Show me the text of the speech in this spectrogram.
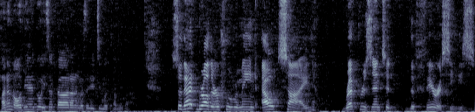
다른 어디에도 있었다라는 것을 읽지 못합니다. So that brother who remained outside represented the Pharisees,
